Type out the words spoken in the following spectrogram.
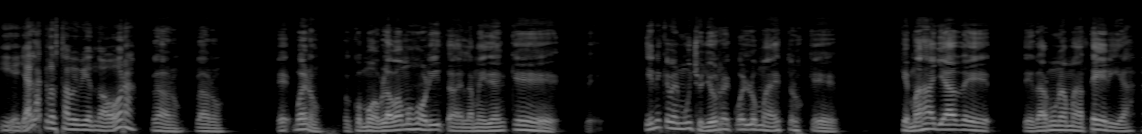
Y ella es la que lo está viviendo ahora. Claro, claro. Eh, bueno, como hablábamos ahorita, en la medida en que tiene que ver mucho, yo recuerdo maestros que, que más allá de dar una materia,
